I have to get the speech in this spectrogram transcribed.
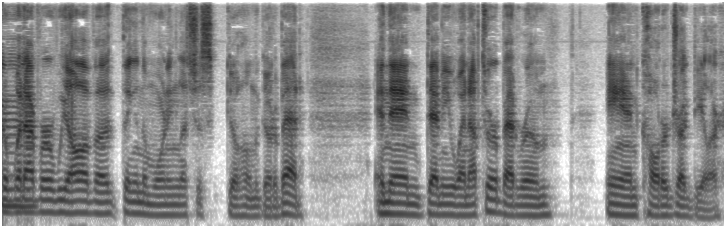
know, whatever. We all have a thing in the morning. Let's just go home and go to bed." And then Demi went up to her bedroom and called her drug dealer.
